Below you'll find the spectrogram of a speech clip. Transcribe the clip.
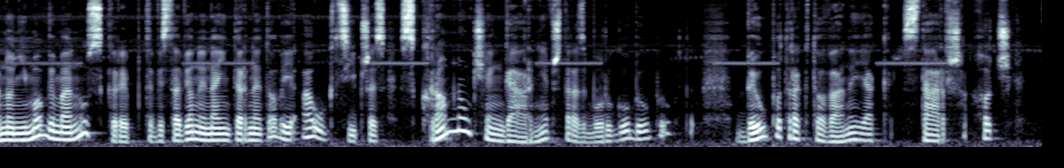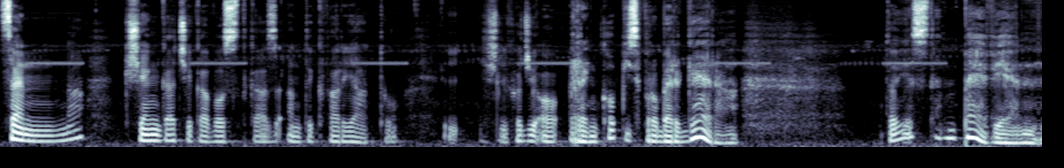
anonimowy manuskrypt wystawiony na internetowej aukcji przez skromną księgarnię w Strasburgu był, był, potraktowany jak starsza, choć cenna księga ciekawostka z antykwariatu. Jeśli chodzi o rękopis Frobergera, to jestem pewien.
